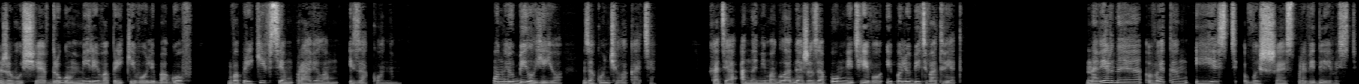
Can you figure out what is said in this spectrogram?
живущая в другом мире вопреки воле богов, вопреки всем правилам и законам. «Он любил ее», — закончила Катя. Хотя она не могла даже запомнить его и полюбить в ответ. Наверное, в этом и есть высшая справедливость.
